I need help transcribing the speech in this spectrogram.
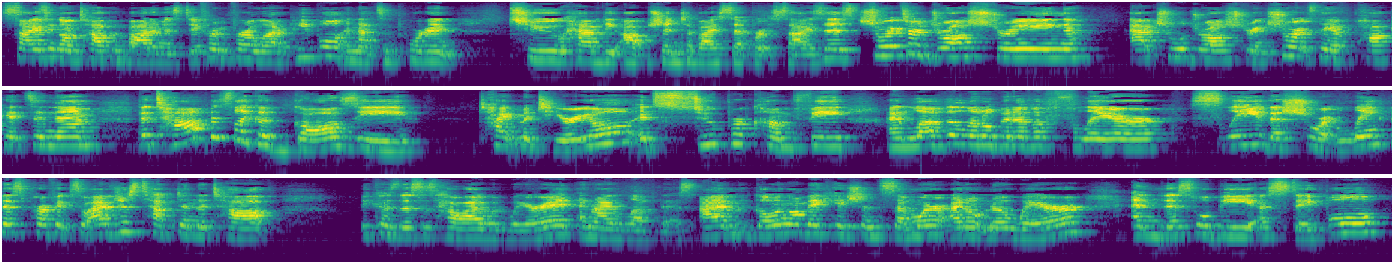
sizing on top and bottom is different for a lot of people and that's important to have the option to buy separate sizes. Shorts are drawstring, actual drawstring shorts. They have pockets in them. The top is like a gauzy type material. It's super comfy. I love the little bit of a flare sleeve. The short length is perfect. So I've just tucked in the top because this is how I would wear it and I love this. I'm going on vacation somewhere, I don't know where, and this will be a staple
